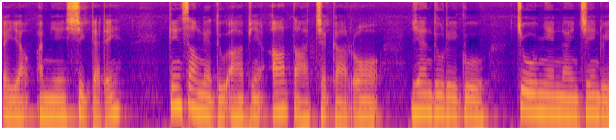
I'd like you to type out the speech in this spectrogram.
တစ်ယောက်အမြင်ရှိတတ်တယ်။ကင်းဆောင်တဲ့သူအားဖြင့်အာသာချက်ကတော့ရန်သူတွေကိုကြိုမြင်နိုင်ခြင်းတွေ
